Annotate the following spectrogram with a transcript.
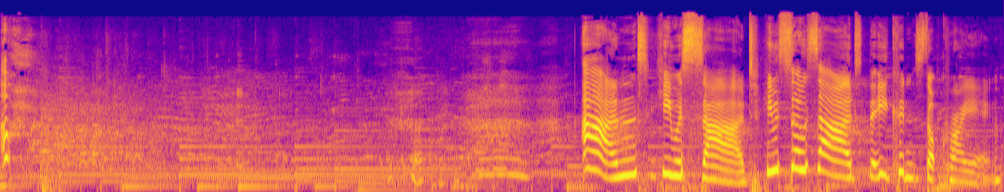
and he was sad. He was so sad that he couldn't stop crying.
